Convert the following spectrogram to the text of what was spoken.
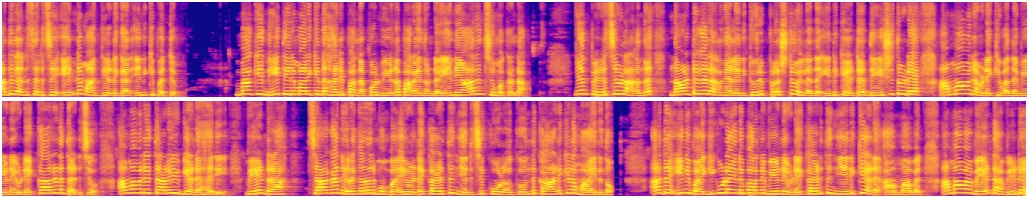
അതിനനുസരിച്ച് എന്നെ മാറ്റിയെടുക്കാൻ എനിക്ക് പറ്റും. ബാക്കി നീ തീരുമാനിക്കുന്ന ഹരി പറഞ്ഞപ്പോൾ വീണ പറയുന്നുണ്ട് എന്നെ ആരും ചുമക്കണ്ട. ഞാൻ പിഴച്ചവളാണെന്ന് എനിക്ക് ഒരു പ്രശ്നമില്ലെന്ന് ഇത് കേട്ട് ദേഷ്യത്തോടെ അമ്മാവൻ അവിടേക്ക് വന്ന് വീണയുടെ കരണത്തടിച്ചു. അമ്മാവനെ തടയുകയാണ് ഹരി. വേണ്ട ചാകാൻ ഇറങ്ങുന്നതിന് മുമ്പ് ഇവളുടെ കഴുത്ത് ഞെരിച്ച് ഒന്ന് കാണിക്കണമായിരുന്നു. അത് ഇനി വൈകിക്കൂടാ എന്ന് പറഞ്ഞ് വീണയുടെ കഴുത്ത് ഞെരിക്കുകയാണ് അമ്മാവൻ. അമ്മാവ വേണ്ട വീട്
